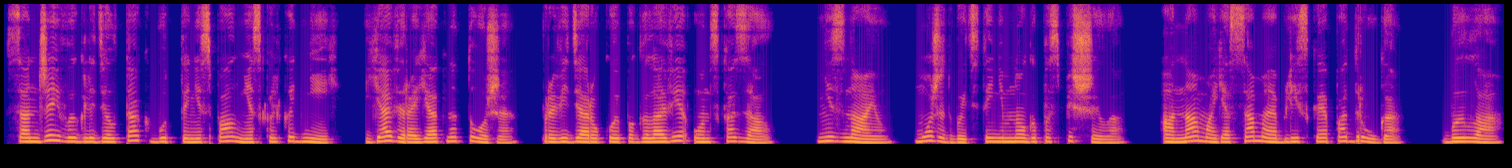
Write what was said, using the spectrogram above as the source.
Санджей выглядел так, будто не спал несколько дней. Я, вероятно, тоже. Проведя рукой по голове, он сказал: "Не знаю, может быть, ты немного поспешила. Она моя самая близкая подруга. Была",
